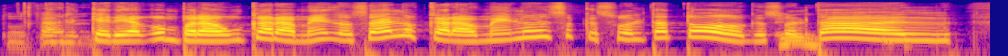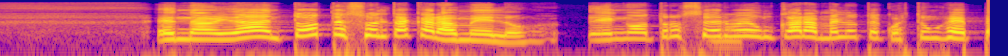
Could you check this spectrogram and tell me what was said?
Totalmente. Quería comprar un caramelo, ¿sabes? Los caramelos, eso que suelta todo, que suelta el... En Navidad, en todo te suelta caramelo. En otro server un caramelo te cuesta un GP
